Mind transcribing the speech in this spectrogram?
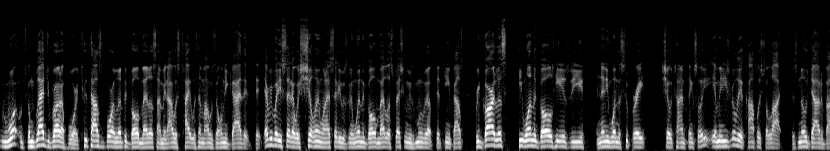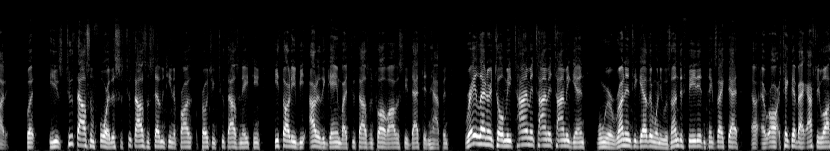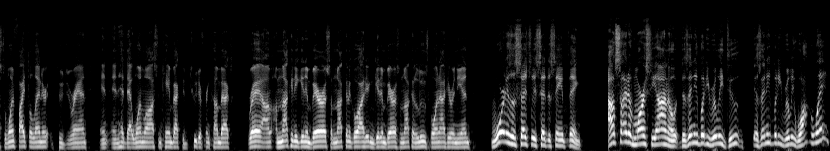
what, I'm glad you brought up Ward. 2004 Olympic gold medalist. I mean, I was tight with him. I was the only guy that, that everybody said I was shilling when I said he was going to win the gold medal, especially when he was moving up 15 pounds. Regardless, he won the gold. He is the, and then he won the Super 8 Showtime thing. So, he, I mean, he's really accomplished a lot. There's no doubt about it. But he's 2004. This is 2017, appro- approaching 2018. He thought he'd be out of the game by 2012. Obviously, that didn't happen. Ray Leonard told me time and time and time again when we were running together, when he was undefeated and things like that. Uh, or take that back. After he lost the one fight to Leonard to Duran and, and had that one loss and came back to two different comebacks. Ray, I'm, I'm not going to get embarrassed. I'm not going to go out here and get embarrassed. I'm not going to lose going out here in the end. Ward has essentially said the same thing. Outside of Marciano, does anybody really do? Does anybody really walk away?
